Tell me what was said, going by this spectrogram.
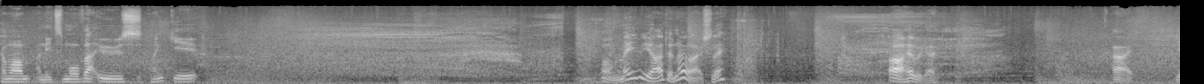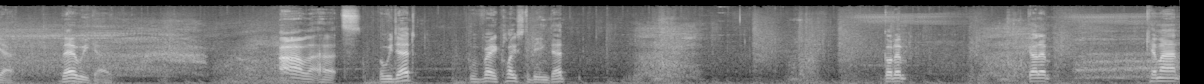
Come on, I need some more of that ooze. Thank you. Oh, maybe. I don't know, actually. Oh, here we go. Alright. Yeah. There we go. Oh, that hurts. Are we dead? We're very close to being dead. Got him. Got him. Come on.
